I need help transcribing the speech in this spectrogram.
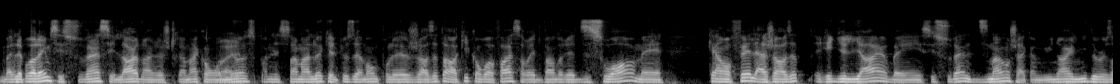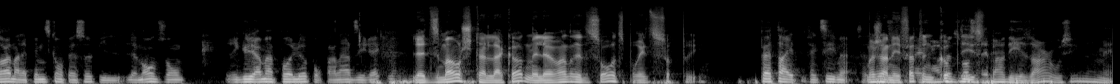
Ben, le problème, c'est souvent, c'est l'heure d'enregistrement qu'on Ouais. a. C'est pas nécessairement là qu'il y a le plus de monde. Pour le jasette hockey qu'on va faire, ça va être vendredi soir, mais quand on fait la jasette régulière, ben, c'est souvent le dimanche à comme une heure et demie, deux heures dans l'après-midi qu'on fait ça, puis le monde sont régulièrement pas là pour parler en direct. là. Le dimanche, je te l'accorde, mais le vendredi soir, tu pourrais être surpris. Peut-être, effectivement. Ça- Moi, j'en ai fait une coupe des... Ça dépend des heures aussi, mais.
